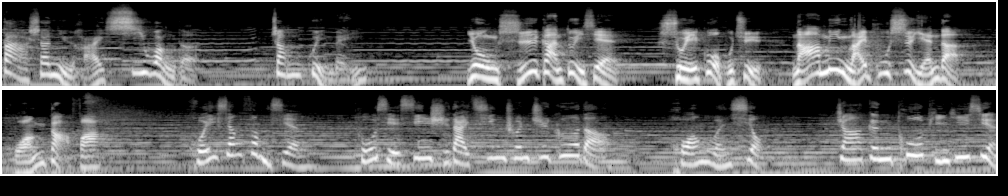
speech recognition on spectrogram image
大山女孩希望的张桂梅，用实干兑现“水过不去，拿命来铺”誓言的。黄大发，回乡奉献，谱写新时代青春之歌的黄文秀，扎根脱贫一线、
